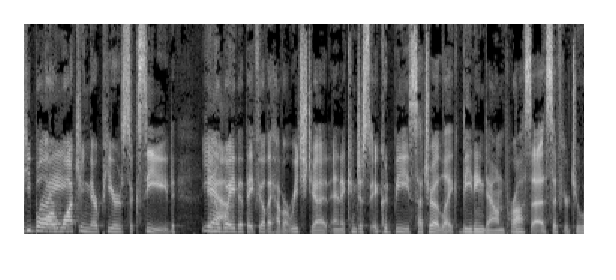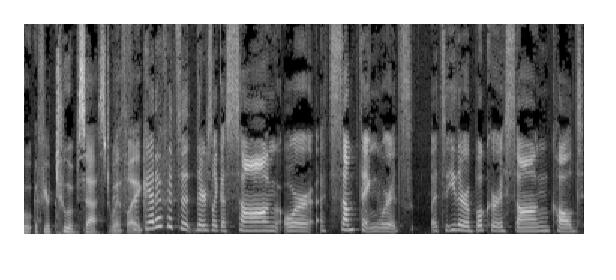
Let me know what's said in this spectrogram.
people are watching their peers succeed in a way that they feel they haven't reached yet and it can just it could be such a like beating down process if you're too if you're too obsessed with like Forget if it's a there's like a song or something where it's it's either a book or a song called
